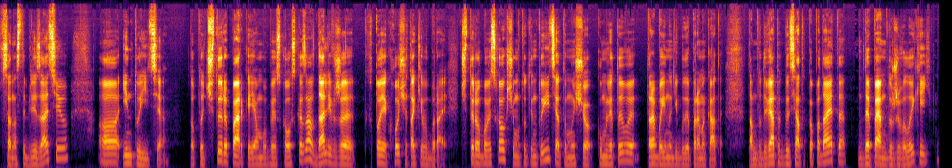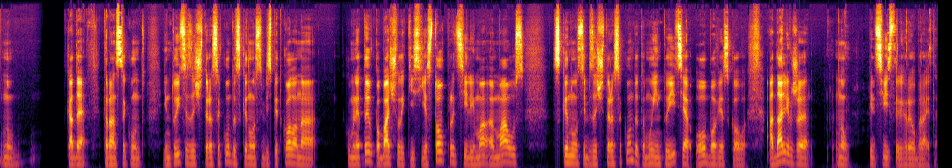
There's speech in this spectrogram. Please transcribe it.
все на стабілізацію, е, інтуїція. Тобто 4 перки я вам обов'язково сказав. Далі вже хто як хоче, так і вибирає. 4 обов'язково, чому тут інтуїція, тому що кумулятиви треба іноді буде перемикати. Там до 9 10 попадаєте, ДПМ дуже великий, ну, КД 13 секунд. Інтуїція за 4 секунди скинула собі з-під кола на кумулятив, побачили якийсь є стов в прицілі, ма- маус, скинули собі за 4 секунди, тому інтуїція обов'язково. А далі вже, ну, під свій стиль гри обирайте.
